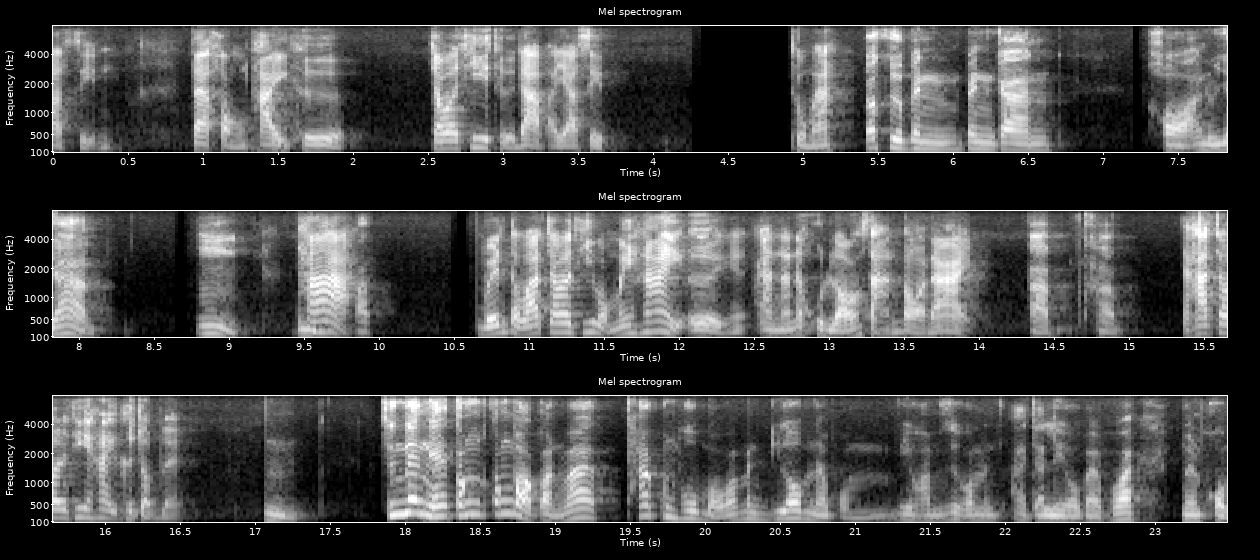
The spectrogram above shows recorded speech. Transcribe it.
ตัดสิน แต่ของไทยคือ เจ้าหน้าที่ถือดาบอาญาสิทธิ์ถูกไหมก็คือเป็นเป็นการขออนุญาต อืม ถ้าอืมครับเว้นแต่ว่าเจ้าหน้าที่บอกไม่ให้เอออย่างเงี้ยอันนั้นนะคุณร้องศาลต่อได้ ครับครับ แต่ถ้าเจ้าหน้าที่ให้คือจบเลย อืม ซึ่งเรื่องเนี้ยต้องต้องบอกก่อนว่า ถ้าคุณภูมิบอกว่ามันล่มนะผมมีความรู้สึกว่ามันอาจจะเร็วไปเพราะว่าเหมือนผม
